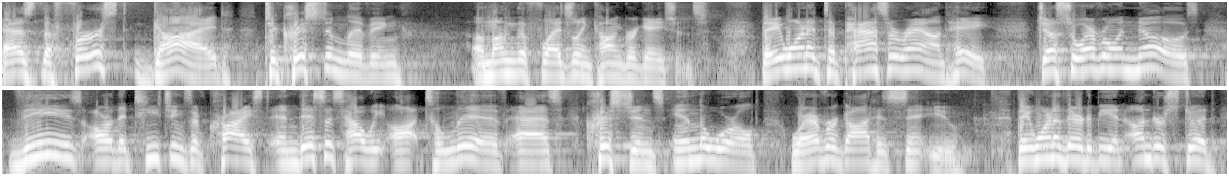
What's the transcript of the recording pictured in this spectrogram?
as the first guide to Christian living among the fledgling congregations. They wanted to pass around, hey, just so everyone knows, these are the teachings of Christ, and this is how we ought to live as Christians in the world, wherever God has sent you. They wanted there to be an understood,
